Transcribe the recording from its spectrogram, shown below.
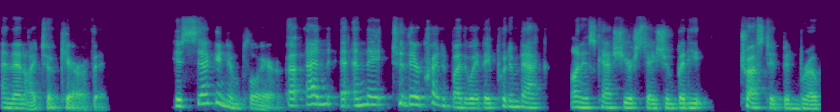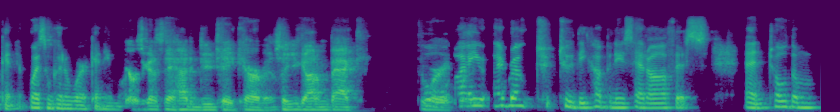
and then I took care of it. His second employer, uh, and and they to their credit, by the way, they put him back on his cashier station, but he trust had been broken. It wasn't going to work anymore. I was going to say, how did you take care of it? So you got him back well, I, I wrote to the company's head office and told them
